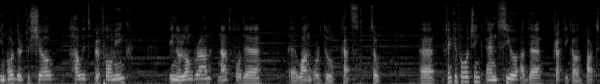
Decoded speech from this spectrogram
in order to show how it's performing in the long run, not for the uh, one or two cuts. So Uh, thank you for watching and see you at the practical part.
